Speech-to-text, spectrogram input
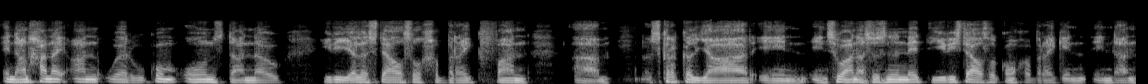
en dan gaan hy aan oor hoekom ons dan nou hierdie hele stelsel gebruik van um skrikkeljaar en en so aan as ons nou net hierdie stelsel kon gebruik en en dan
